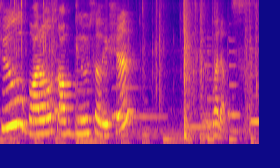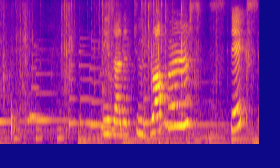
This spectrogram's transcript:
two bottles of glue solution. And what else? These are the two droppers, sticks,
